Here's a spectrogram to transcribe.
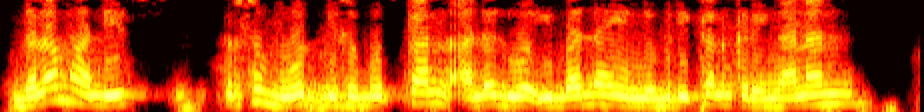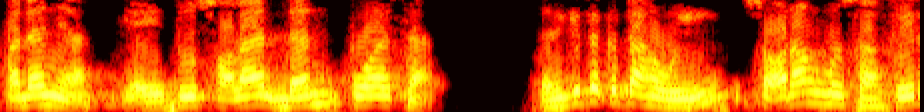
dalam hadis tersebut disebutkan ada dua ibadah yang diberikan keringanan padanya, yaitu salat dan puasa. Dan kita ketahui, seorang musafir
